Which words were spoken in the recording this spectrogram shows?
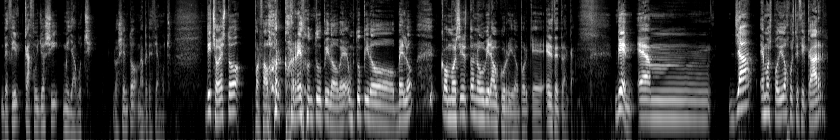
decir Kazuyoshi Miyaguchi. Lo siento, me apetecía mucho. Dicho esto, por favor, corred un túpido, un túpido velo como si esto no hubiera ocurrido, porque es de traca. Bien, em, ya hemos podido justificar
